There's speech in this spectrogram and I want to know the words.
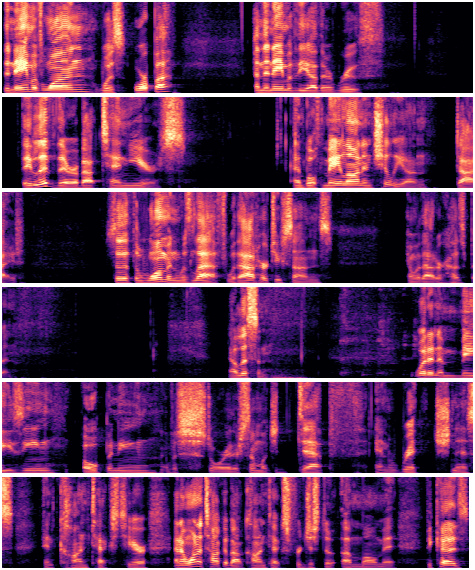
The name of one was Orpah, and the name of the other Ruth. They lived there about 10 years. And both Mahlon and Chilion died, so that the woman was left without her two sons and without her husband. Now, listen. What an amazing opening of a story. There's so much depth and richness and context here. And I want to talk about context for just a, a, moment because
